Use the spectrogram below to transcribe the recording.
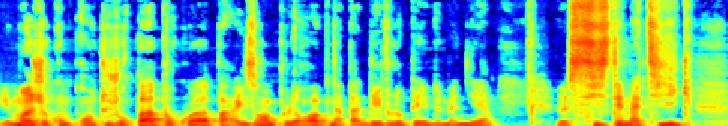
Et moi, je comprends toujours pas pourquoi, par exemple, l'Europe n'a pas développé de manière systématique euh,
